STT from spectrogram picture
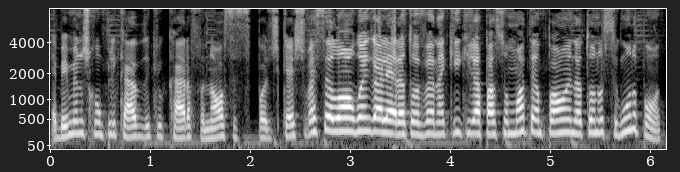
é bem menos complicado do que o cara falar, nossa, esse podcast vai ser longo, hein, galera? Eu tô vendo aqui que já passou um maior tempão, ainda tô no segundo ponto.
